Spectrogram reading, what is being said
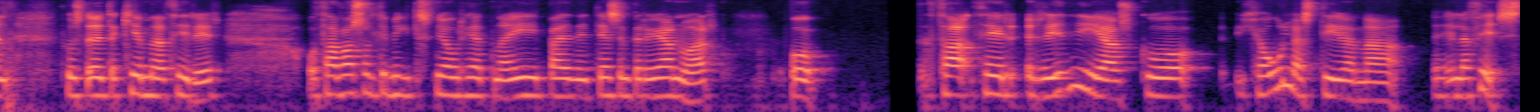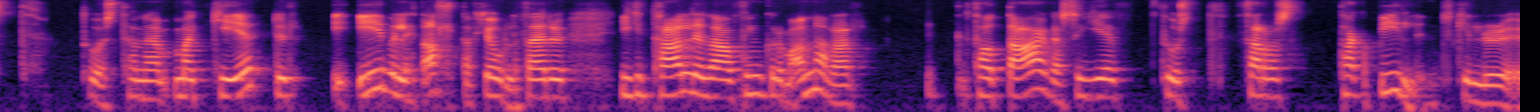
en þú veist, auðvitað kemur það fyrir. Og það var svolítið mikil snjór hérna í bæði desember og januar og það, þeir riðja sko hjólastígana eða fyrst, veist, þannig að maður getur yfirleitt alltaf hjóla, það eru, ég get talið á fingurum annarar þá daga sem ég veist, þarf að taka bílinn skilur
